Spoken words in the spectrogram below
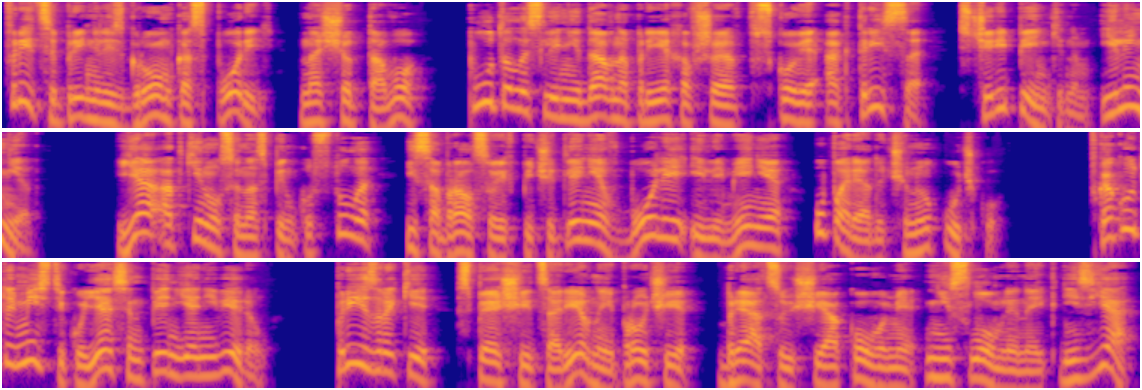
Фрицы принялись громко спорить насчет того, путалась ли недавно приехавшая в Пскове актриса с Черепенькиным или нет. Я откинулся на спинку стула и собрал свои впечатления в более или менее упорядоченную кучку. В какую-то мистику ясен пень я не верил. Призраки, спящие царевны и прочие бряцающие оковами несломленные князья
